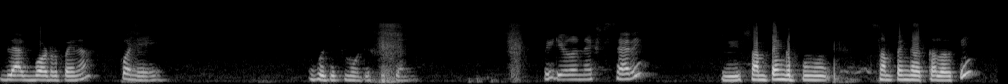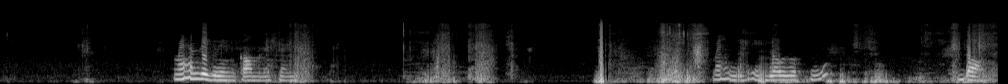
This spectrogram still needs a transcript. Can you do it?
బ్లాక్ బార్డర్ పైన కొన్ని బూటీస్ మోటీస్ ఇచ్చాను. వీడియోలో నెక్స్ట్ శారీ ఇది సంపెంగ పువ్వు సంపెంగ కలర్కి మెహందీ గ్రీన్ కాంబినేషన్ అండి. మెహందీ గ్రీన్ బ్లౌజ్ వస్తుంది. బాగుంది.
